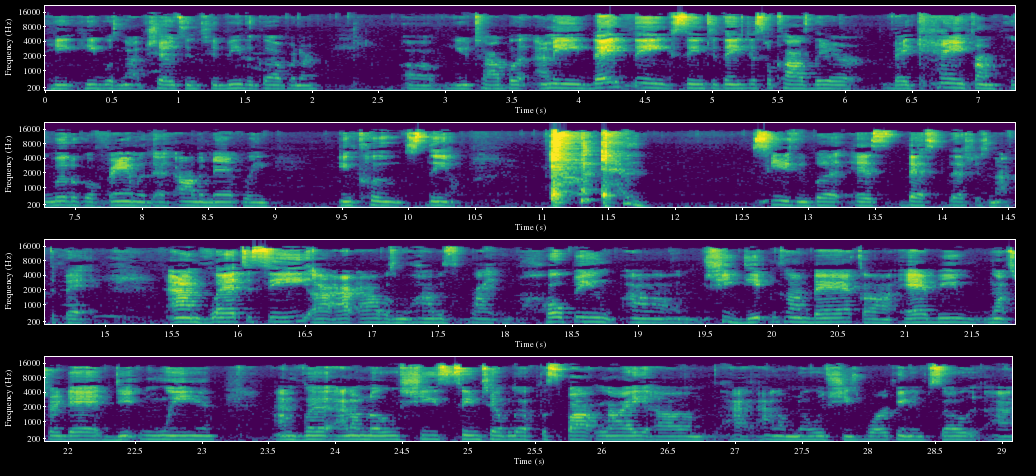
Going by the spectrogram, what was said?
he he was not chosen to be the governor of Utah. But I mean, they think seem to think just because they're they came from political family that automatically includes them. Excuse me, but as that's that's just not the fact. I'm glad to see. Uh, I, I, was I was like hoping um, she didn't come back. Uh, Abby, once her dad didn't win, I'm glad. I don't know. She seemed to have left the spotlight. Um, I, I, don't know if she's working. If so, I,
